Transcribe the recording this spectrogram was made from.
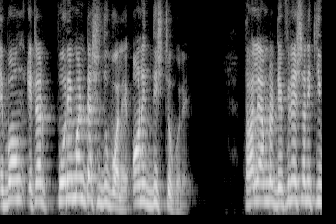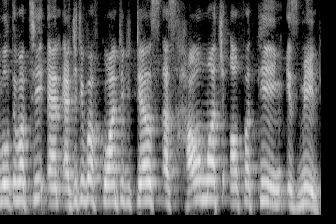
এবং এটার পরিমাণটা শুধু বলে, অনির্দিষ্ট করে। তাহলে আমরা ডেফিনেশনে কি বলতে পারছি? An adjective of quantity tells us how much of a thing is meant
